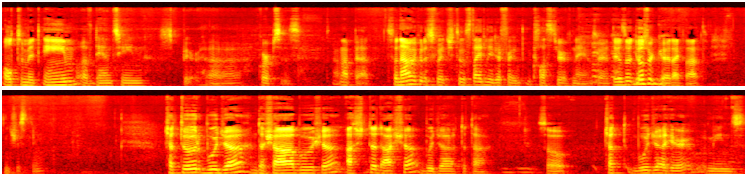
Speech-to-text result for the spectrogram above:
ultimate aim of dancing spirit, uh, corpses. Not bad. So now we're going to switch to a slightly different cluster of names. Right? Those, are, those were good, I thought. Interesting. Chatur Bhuja, Dashabhuja, Ashtadasha Bhuja Tata. So chat bhuja here means,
